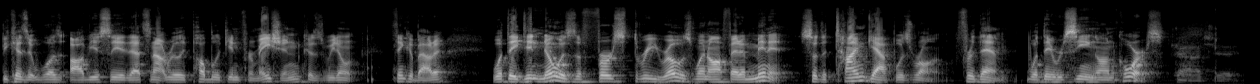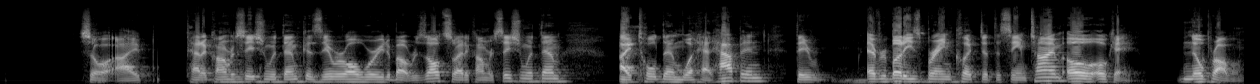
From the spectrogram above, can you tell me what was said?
because it was obviously that's not really public information because we don't think about it. What they didn't know is the first 3 rows went off at a minute. So the time gap was wrong for them what they were seeing on course. Gotcha. So I had a conversation with them because they were all worried about results. So I had a conversation with them. I told them what had happened. They, everybody's brain clicked at the same time. Oh, okay, no problem,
